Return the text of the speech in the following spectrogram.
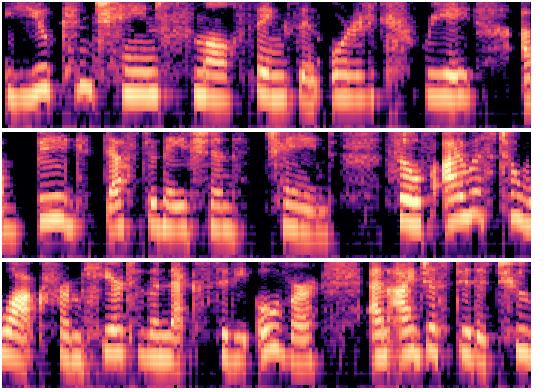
you can change small things in order to create a big destination change. So, if I was to walk from here to the next city over and I just did a two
